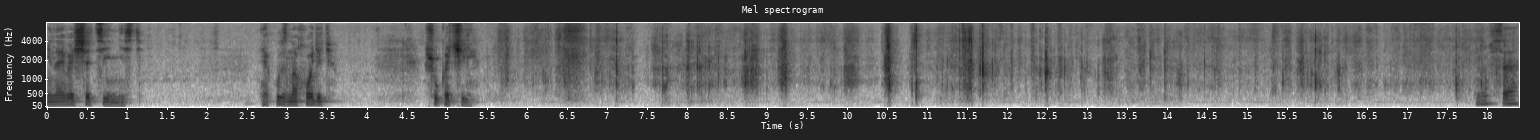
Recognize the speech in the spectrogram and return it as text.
і найвища цінність, яку знаходять шукачі. Ну все.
